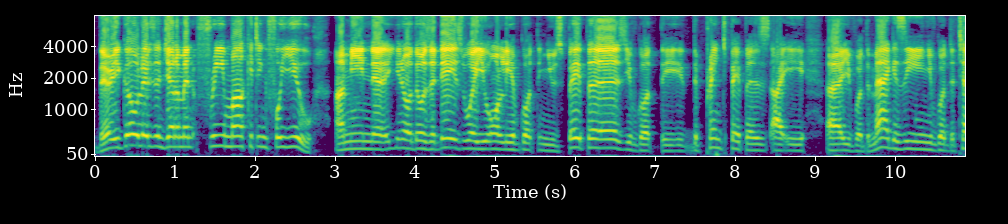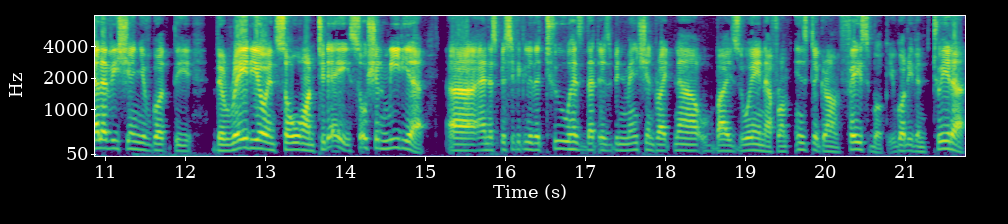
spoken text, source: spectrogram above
There you go, ladies and gentlemen. Free marketing for you. I mean, uh, you know, those are days where you only have got the newspapers, you've got the the print papers, i.e., uh, you've got the magazine, you've got the television, you've got the the radio, and so on. Today, social media. Uh, and specifically the two has that has been mentioned right now by Zuwena from Instagram, Facebook. You've got even Twitter,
